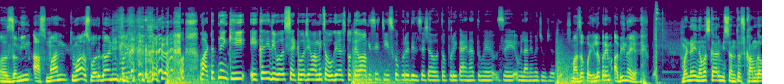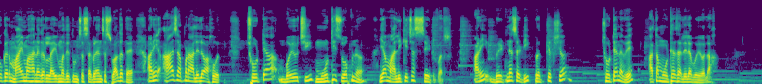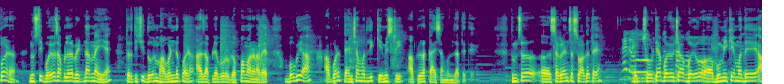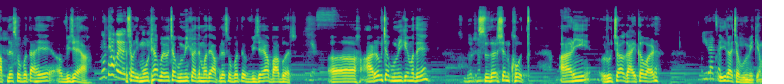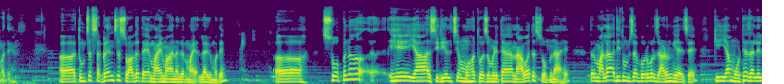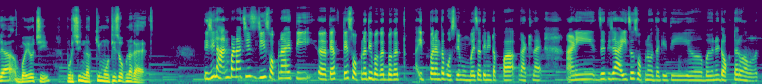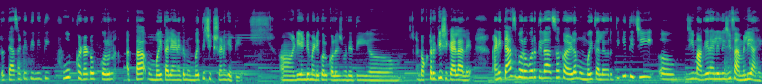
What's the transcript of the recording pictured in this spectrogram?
अ, जमीन आसमान किंवा स्वर्ग आणि वाटत नाही की एकही दिवस सेटवर जेव्हा आम्ही चौघे असतो तेव्हा किसी चीज़ को पूरे दिल से चाहो तो पूरी कायनात तुम्हें उसे मिलाने में जुट जाती. माझं पहिलं प्रेम अभिनय आहे. मंडळी नमस्कार. मी संतोष खामगावकर. माय महानगर लाईव्हमध्ये तुमचं सगळ्यांचं स्वागत आहे. आणि आज आपण आलेलो आहोत छोट्या बयोची मोठी स्वप्न या मालिकेच्या सेटवर आणि भेटण्यासाठी प्रत्यक्ष छोट्या नव्हे आता मोठ्या झालेल्या बयोला पण नुसती बयोच आपल्याला भेटणार नाही आहे तर तिची दोन भावंडं पण आज आपल्याबरोबर गप्पा मारणार आहेत. बघूया आपण त्यांच्यामधली केमिस्ट्री आपल्याला काय सांगून जाते ते. तुमचं सगळ्यांचं स्वागत आहे. छोट्या बयोच्या बयो भूमिकेमध्ये आपल्यासोबत आहे विजया. मोठ्या सॉरी मोठ्या बयोच्या भूमिकेमध्ये आपल्यासोबत विजया बाबर. आरवच्या भूमिकेमध्ये सुदर्शन खोत आणि रुचा गायकवाड. इराच्या इराच्या भूमिकेमध्ये. तुमचं सगळ्यांचं स्वागत आहे माय महानगर माय लाईव्हमध्ये स्वप्न हे या सिरियलचं महत्त्वाचं म्हणजे त्या नावातच स्वप्न आहे. तर मला आधी तुमच्याबरोबर जाणून घ्यायचं आहे की या मोठ्या झालेल्या बयोची पुढची नक्की मोठी स्वप्न काय आहेत? तिची लहानपणाची जी स्वप्न आहेत ती त्या ते स्वप्न ती बघत बघत इथपर्यंत पोचली मुंबईचा तिने टप्पा गाठला आहे आणि जे तिच्या आईचं स्वप्न होतं की ती बयोने डॉक्टर व्हावं तर त्यासाठी तिने ती खूप खटाटोप करून आत्ता मुंबईत आली आणि ते मुंबईत ती शिक्षण घेते. डी एन डी मेडिकल कॉलेजमध्ये ती डॉक्टरकी शिकायला आले. आणि त्याचबरोबर तिला असं कळलं मुंबईत आल्यावरती की तिची जी मागे राहिलेली जी फॅमिली आहे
